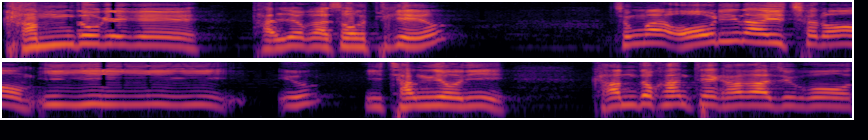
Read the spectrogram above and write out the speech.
감독에게 달려가서 어떻게 해요? 정말 어린아이처럼 이, 이, 이, 이, 이, 이 장면이 감독한테 가가지고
